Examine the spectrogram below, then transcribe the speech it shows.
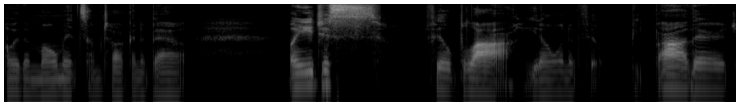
or the moments I'm talking about, when you just feel blah, you don't want to feel be bothered,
